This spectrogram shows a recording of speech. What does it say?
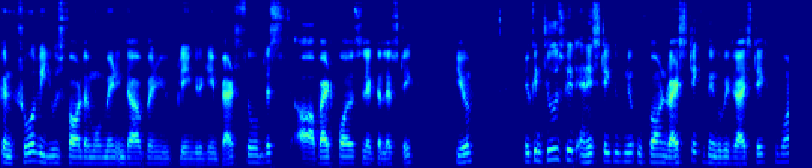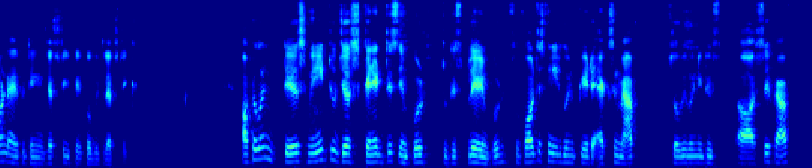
control we use for the movement in the when you're playing with the gamepad. So just uh, by default select the left stick here. You can choose with any stick you, if you want right stick you can go with right stick if you want and if you think left stick you can go with left stick after going this we need to just connect this input to this player input. So for this we need going to create an action map. So we're going to do uh, shift F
